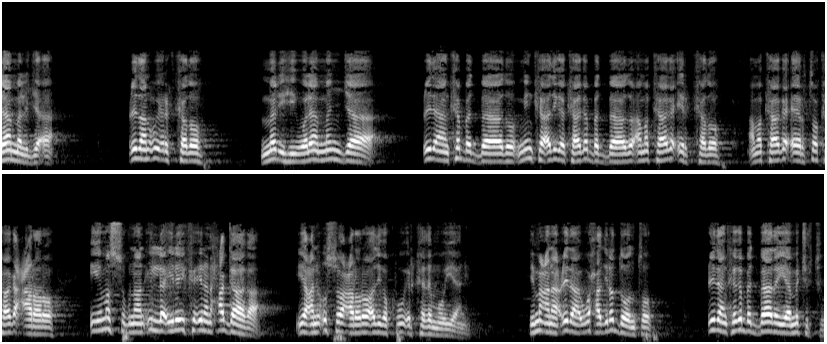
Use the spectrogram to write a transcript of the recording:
laa malja'a. Cidaan u irkado malihi walaa manjaa cid aan ka badbaado minka adiga kaaga badbaado ama kaaga irkado ama kaaga eerto kaaga cararo iima sugnaan ilaa ilayka inaan xaggaaga yacni u soo cararo adiga kuu irkada mooyaane. Bimacnaa cidaan waxaad ila doonto cidaan kaga badbaadayaa ma jirto.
